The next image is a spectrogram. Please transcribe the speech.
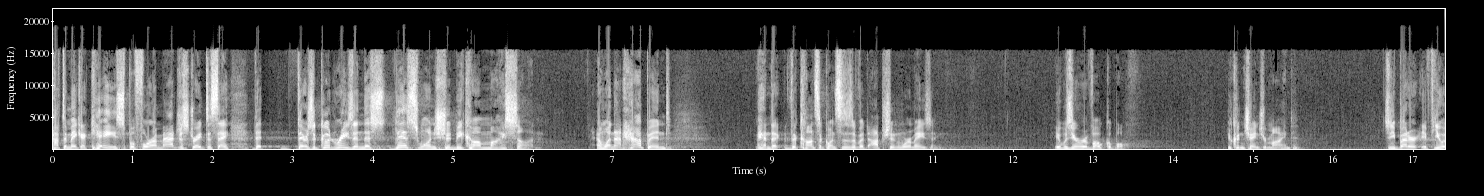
have to make a case before a magistrate to say that there's a good reason this, this one should become my son. And when that happened, man, the, the consequences of adoption were amazing. It was irrevocable. You couldn't change your mind. So you better, if you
